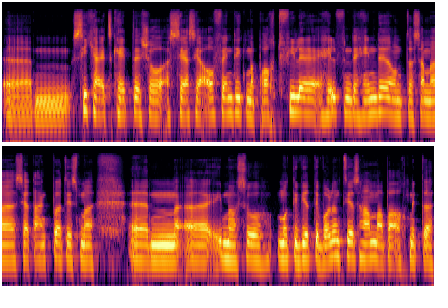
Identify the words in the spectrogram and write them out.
ähm, Sicherheitskette schon sehr, sehr aufwendig. Man braucht viele helfende Hände und da sind wir sehr dankbar, dass wir ähm, äh, immer so motivierte Volunteers haben, aber auch mit der,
